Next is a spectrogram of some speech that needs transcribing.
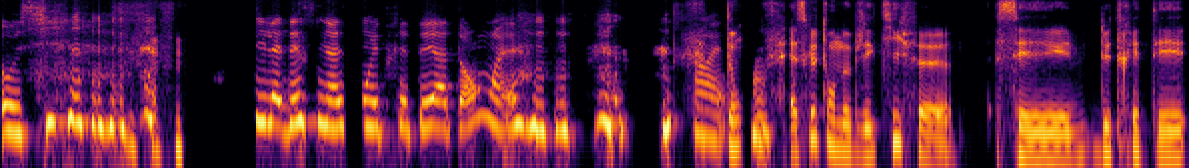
Aussi. si la destination est traitée, attends, ouais. Est-ce que ton objectif, euh, c'est de traiter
